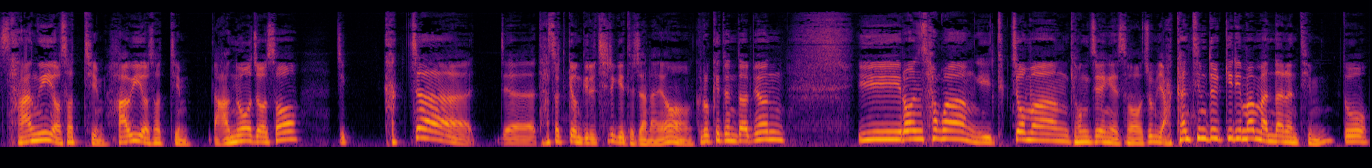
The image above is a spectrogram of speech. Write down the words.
상위 6팀, 하위 6팀 나누어져서 이제 각자 다섯 경기를 치르게 되잖아요. 그렇게 된다면 이런 상황, 이 득점왕 경쟁에서 좀 약한 팀들끼리만 만나는 팀, 또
